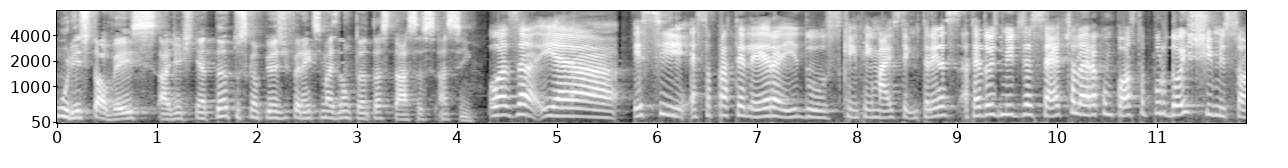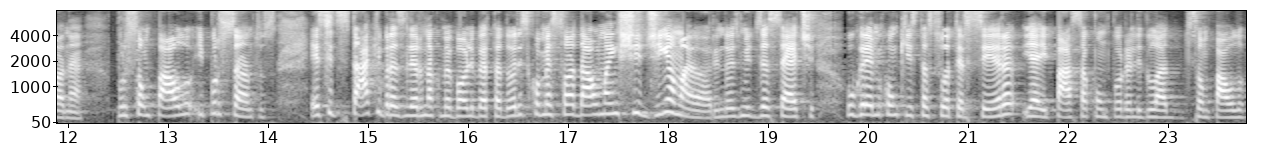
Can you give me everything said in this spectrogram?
Por isso, talvez, a gente tenha tantos campeões diferentes, mas não tantas taças assim. Ô, Azan, e a, esse, essa prateleira aí dos quem tem mais tem três, até 2017 ela era composta por dois times só, né? Por São Paulo e por Santos. Esse destaque brasileiro na Comebol Libertadores começou a dar uma enchidinha maior. Em 2017, o Grêmio conquista a sua terceira, e aí passa a compor ali do lado de São Paulo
